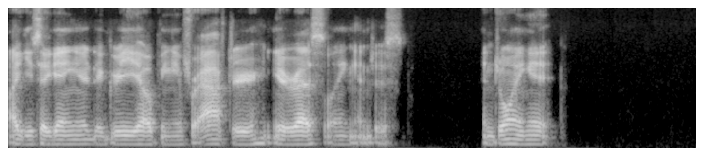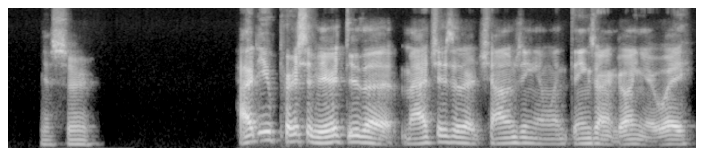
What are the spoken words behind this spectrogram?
like you said, getting your degree helping you for after your wrestling and just enjoying it. Yes, sir. How do you persevere through the matches that are challenging and when things aren't going your way?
